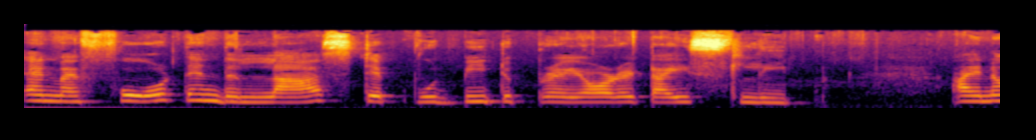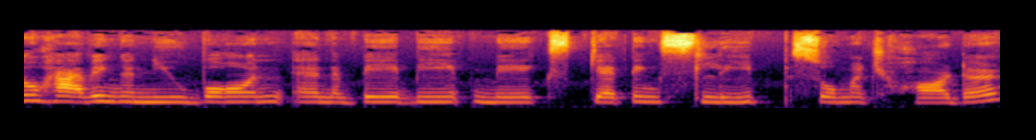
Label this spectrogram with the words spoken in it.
and my fourth and the last tip would be to prioritize sleep. I know having a newborn and a baby makes getting sleep so much harder,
